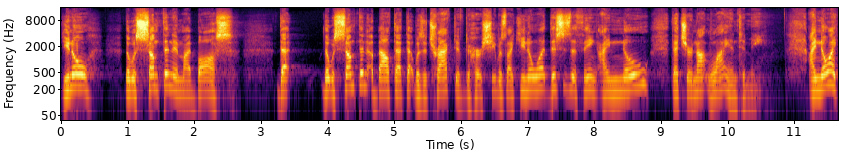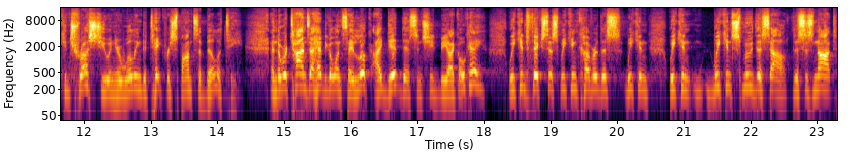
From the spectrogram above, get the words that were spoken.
You know, there was something in my boss that there was something about that that was attractive to her. She was like, you know what? This is the thing. I know that you're not lying to me. I know I can trust you and you're willing to take responsibility. And there were times I had to go and say, "Look, I did this." And she'd be like, "Okay, we can fix this. We can cover this. We can we can we can smooth this out. This is not,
